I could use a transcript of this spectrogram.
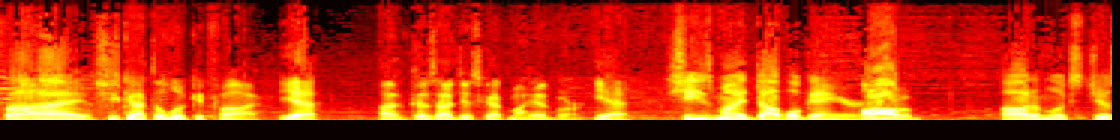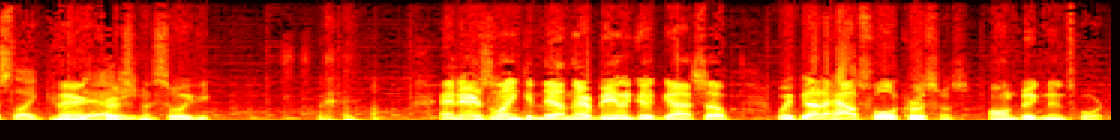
Five. She's got to look at five Yeah, because I just got my head burned. yeah. She's my doppelganger. Autumn. Autumn looks just like her Merry daddy. Christmas, sweetie. and there's Lincoln down there being a good guy. So we've got a house full of Christmas on Big Noon Sports.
